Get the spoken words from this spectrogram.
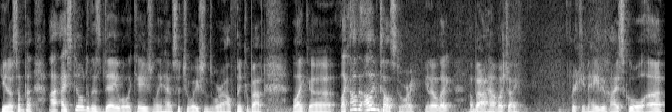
You know, sometimes I, I still to this day will occasionally have situations where I'll think about like, uh, like I'll, I'll even tell a story, you know, like about how much I freaking hated high school. Uh,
